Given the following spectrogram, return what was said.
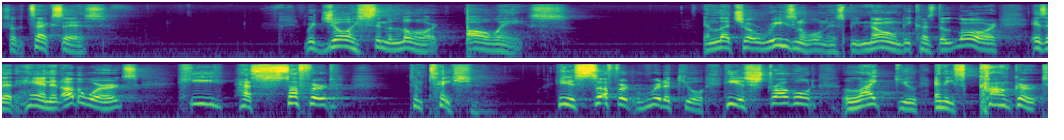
So the text says, Rejoice in the Lord always, and let your reasonableness be known because the Lord is at hand. In other words, he has suffered temptation. He has suffered ridicule. He has struggled like you, and he's conquered.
